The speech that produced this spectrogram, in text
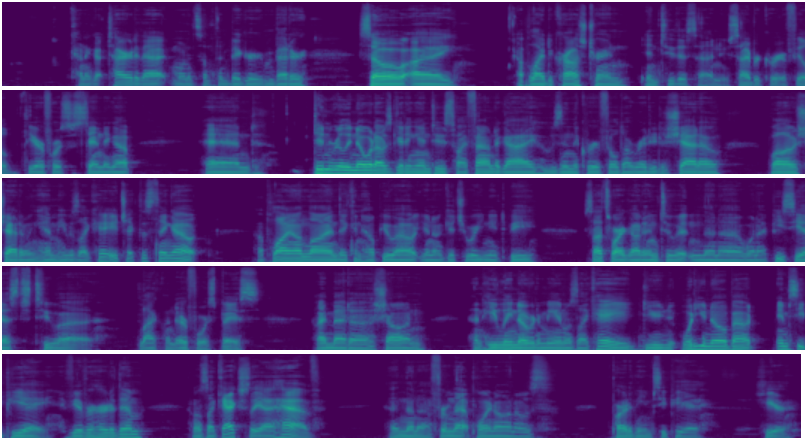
kind of got tired of that, wanted something bigger and better. So I applied to cross train into this uh, new cyber career field. The Air Force was standing up and didn't really know what I was getting into. So I found a guy who was in the career field already to shadow. While I was shadowing him, he was like, Hey, check this thing out. Apply online. They can help you out, you know, get you where you need to be. So that's where I got into it. And then uh, when I PCSed to uh, Lackland Air Force Base, I met uh, Sean, and he leaned over to me and was like, "Hey, do you what do you know about MCPA? Have you ever heard of them?" I was like, actually, I have. And then uh, from that point on, I was part of the MCPA here.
